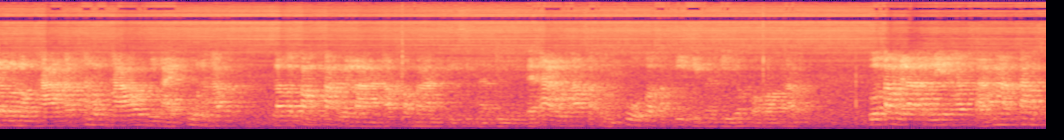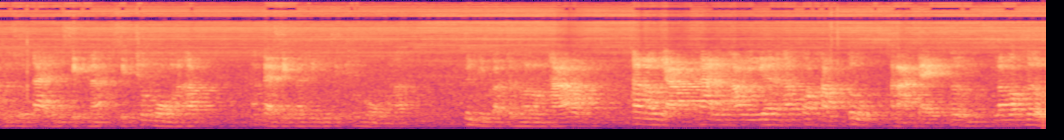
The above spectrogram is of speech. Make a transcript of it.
จำนวนรองเท้าครับ ถ้ารองเท้ามีหลายคู่นะครับ เราก็ต้องตั้งเวลาครับประมาณ 40 นาที แต่ถ้ารองเท้าสักหนึ่งคู่ก็สัก 20 นาทีก็พอครับ ตัวตั้งเวลาตรงนี้นะครับ สามารถตั้งสูงสุดได้ถึง 10 นะ 10 ชั่วโมงนะครับ ตั้งแต่ 10 นาทีถึง 10 ชั่วโมงครับ ขึ้นอยู่กับจำนวนรองเท้า ถ้าเราอยากได้รองเท้าเยอะๆนะครับ ก็ทำตู้ขนาดใหญ่เพิ่ม แล้วก็เพิ่ม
